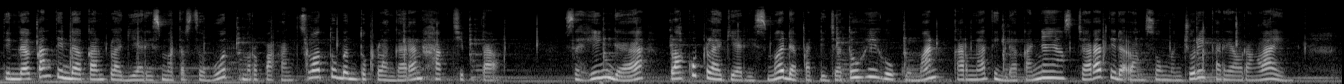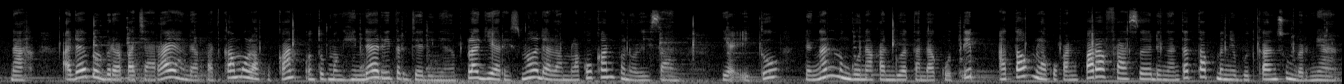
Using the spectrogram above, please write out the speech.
Tindakan-tindakan plagiarisme tersebut merupakan suatu bentuk pelanggaran hak cipta, sehingga pelaku plagiarisme dapat dijatuhi hukuman karena tindakannya yang secara tidak langsung mencuri karya orang lain. Nah, ada beberapa cara yang dapat kamu lakukan untuk menghindari terjadinya plagiarisme dalam melakukan penulisan, yaitu dengan menggunakan dua tanda kutip atau melakukan parafrase dengan tetap menyebutkan sumbernya.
